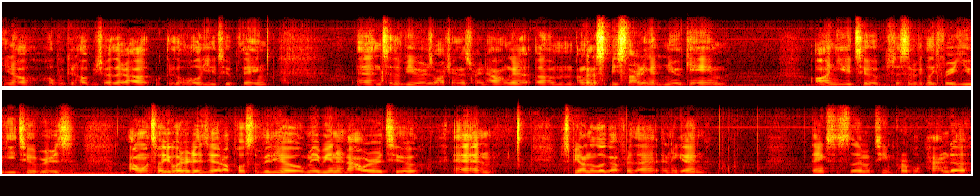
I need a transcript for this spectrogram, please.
you know, hope we can help each other out through the whole YouTube thing. And to the viewers watching this right now, I'm gonna um, I'm gonna be starting a new game on YouTube specifically for Yugi tubers. I won't tell you what it is yet. I'll post a video maybe in an hour or two, and just be on the lookout for that. And again, thanks to Slim of Team Purple Panda.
